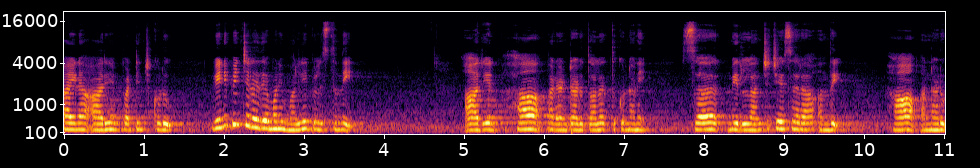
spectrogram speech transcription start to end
ఆయన ఆర్యన్ పట్టించుకోడు. వినిపించలేదేమని మళ్ళీ పిలుస్తుంది. ఆర్యన్ హా అని అంటాడు తలెత్తుకున్నాని సార్ మీరు లంచ్ చేశారా? అంది. హా అన్నాడు.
